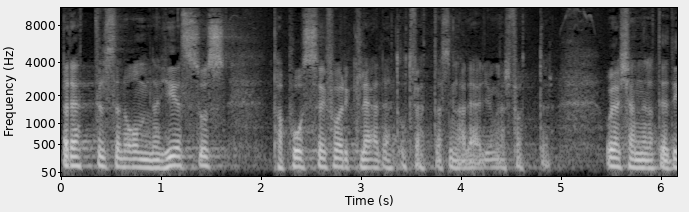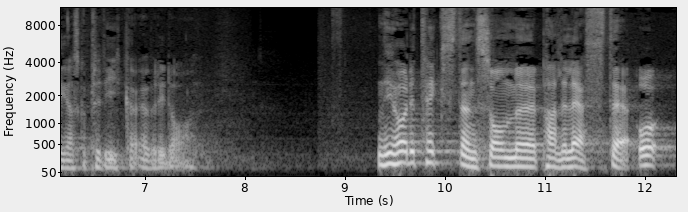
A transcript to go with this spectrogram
Berättelsen om när Jesus tar på sig förklädet och tvättar sina lärjungars fötter. Och jag känner att det är det jag ska predika över idag. Ni hörde texten som eh, Palle läste och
